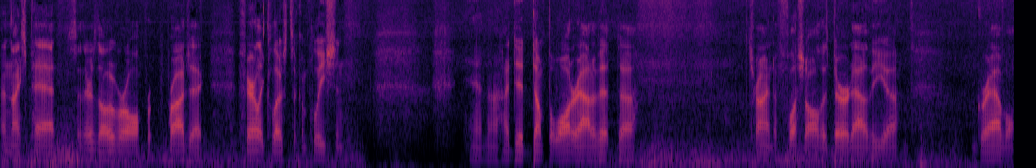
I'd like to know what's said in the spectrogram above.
a nice pad. So there's the overall pr project, fairly close to completion. And uh, I did dump the water out of it, uh, trying to flush all the dirt out of the uh, gravel.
